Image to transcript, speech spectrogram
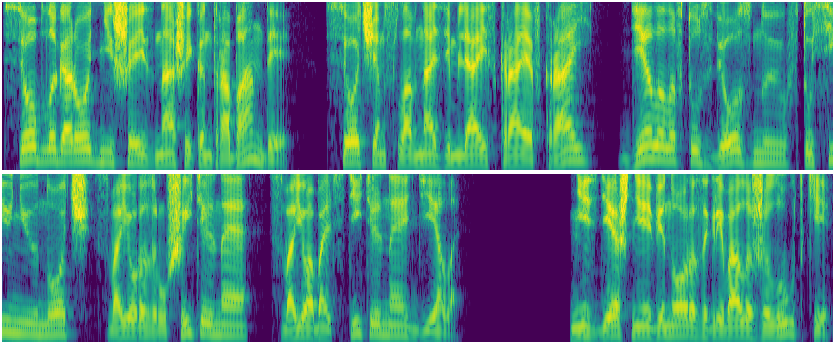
Все благороднейшее из нашей контрабанды – все, чем славна земля из края в край, делала в ту звездную, в ту синюю ночь свое разрушительное, свое обольстительное дело. Нездешнее вино разогревало желудки,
